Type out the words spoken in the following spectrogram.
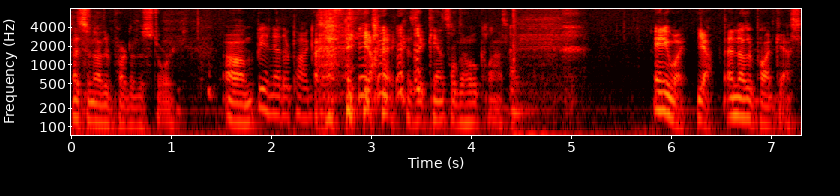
that's another part of the story. Um, Be another podcast. yeah, because they canceled the whole class. Anyway, yeah, another podcast.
